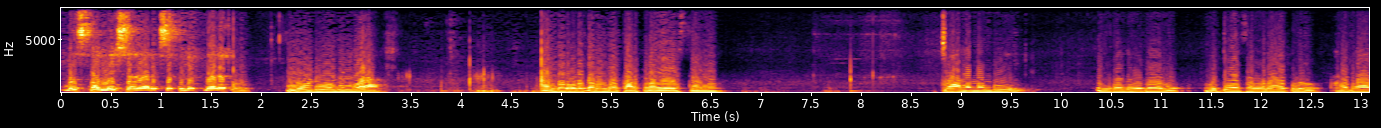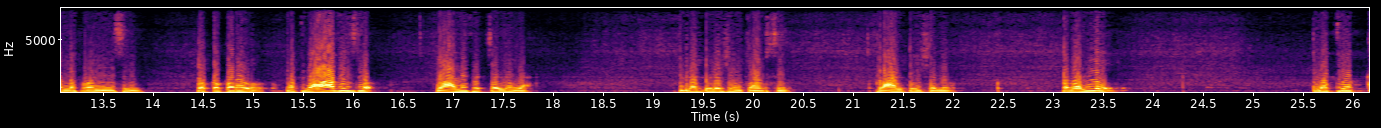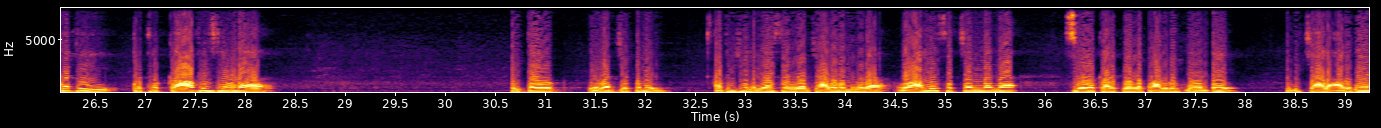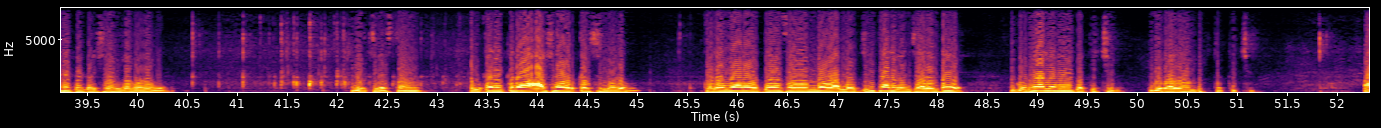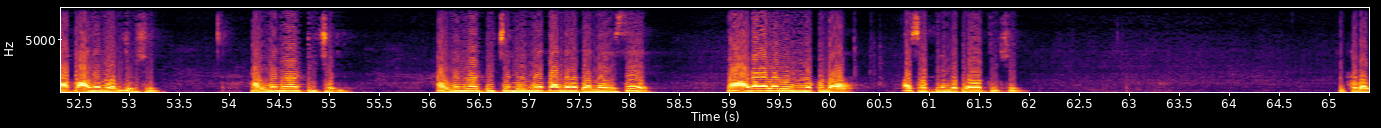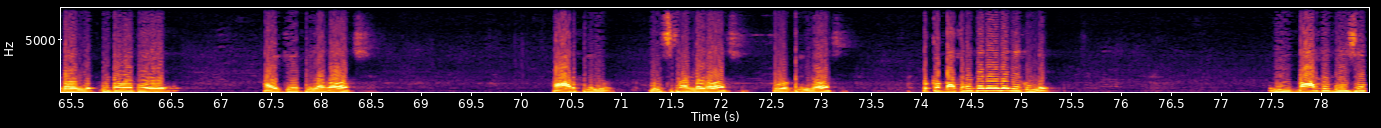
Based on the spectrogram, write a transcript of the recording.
మున్సిపల్ మినిస్టర్ గారి పిలుపు మేరకు మూడు రోజులుగా అందరూ కూడా ఘనంగా కార్యక్రమం చేస్తాము చాలా మంది ఈరోజు ఉదయం ఉద్యోగ సంఘ నాయకులు హైదరాబాద్లో ఫోన్ చేసి ఒక్కొక్కరు ప్రతి ఆఫీస్లో వాళ్ళే స్వచ్ఛందంగా బ్లడ్ డొనేషన్ క్యాంప్స్ ప్లాంటేషన్ అవన్నీ ప్రతి ఒక్కటి ప్రతి ఒక్క ఆఫీస్లో కూడా ఎంతో ఎవరు చెప్పలేదు. అఫీషియల్ అభ్యాసం చాలా మంది కూడా వాళ్ళే స్వచ్ఛందంగా సేవా కార్యక్రమంలో పాల్గొంటున్నామంటే ఇది చాలా అరుదైనటువంటి విషయంగా మనం గుర్తు చేస్తాము. ఇంకా ఇక్కడ ఆశా వర్కర్స్ ఉన్నారు. తెలంగాణ ఉద్యోగ సమయంలో వాళ్ళు జీతాలు పెంచాలంటే గుర్రాల మీద దొక్కిచ్చింది గుర్రాల పంపించి దొక్కిచ్చింది ఆ బాధను వాళ్ళు చూసింది అంగన్వాడీ టీచర్లు అంగన్వాడీ టీచర్లు నిలబడగా దండ చేస్తే ఆడవాళ్ళని వినకుండా అసభ్యంగా ప్రవర్తించింది ఇక్కడ మనం చెప్పుకుంటూ పోతే ఐకేపీలో కావచ్చు ఆర్పీలు మున్సిపాలిటీలో కావచ్చు ఓపీలు కావచ్చు ఒక భద్రత అనేది లేకుండే. ఈ భారతదేశం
